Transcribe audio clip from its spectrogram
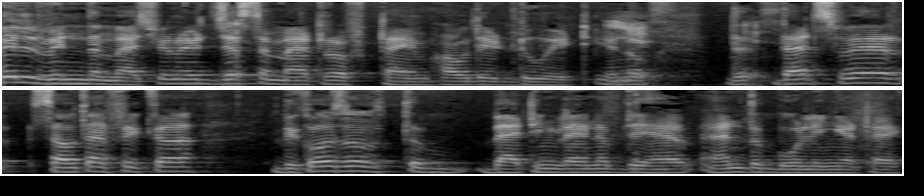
will win the match. You know, it's just a matter of time how they do it. You know, The- Yes. that's where South Africa because of the batting lineup they have and the bowling attack.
